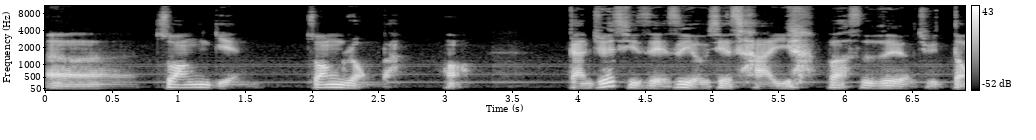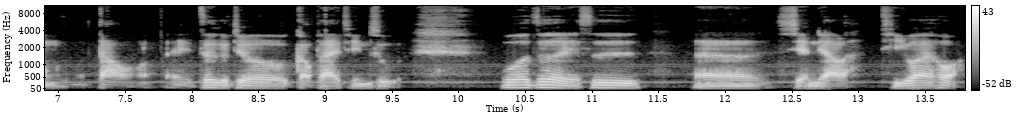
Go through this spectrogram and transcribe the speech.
呃庄严妆容吧，哈，感觉其实也是有一些差异啊。不知道是不是有去动什么。刀啊哎，这个就搞不太清楚。不过这也是呃闲聊了，题外话。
